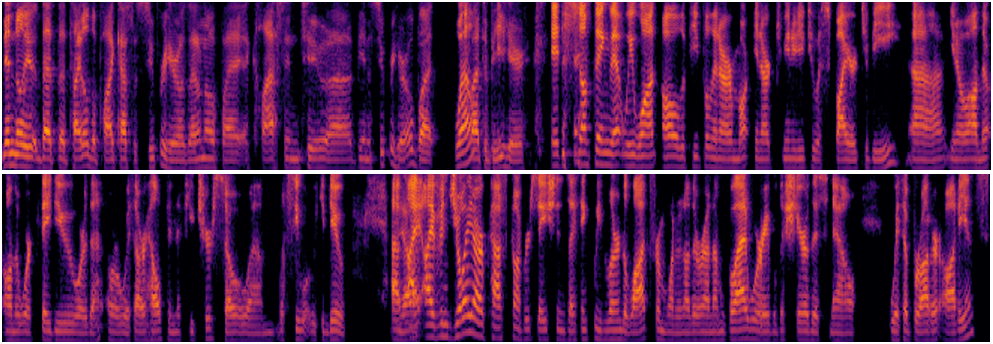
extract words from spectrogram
didn't know that the title of the podcast was superheroes. I don't know if I class into uh, being a superhero, but well, glad to be here. it's something that we want all the people in our in our community to aspire to be, uh, you know, on the on the work they do or the or with our help in the future. So um, let's see what we can do. Um, yeah. I, I've enjoyed our past conversations. I think we've learned a lot from one another, and I'm glad we're able to share this now with a broader audience.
